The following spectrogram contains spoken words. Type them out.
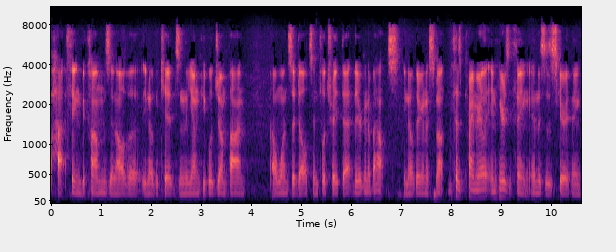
hot thing becomes and all the you know the kids and the young people jump on uh, once adults infiltrate that they're going to bounce you know they're going to smell because primarily and here's the thing and this is a scary thing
